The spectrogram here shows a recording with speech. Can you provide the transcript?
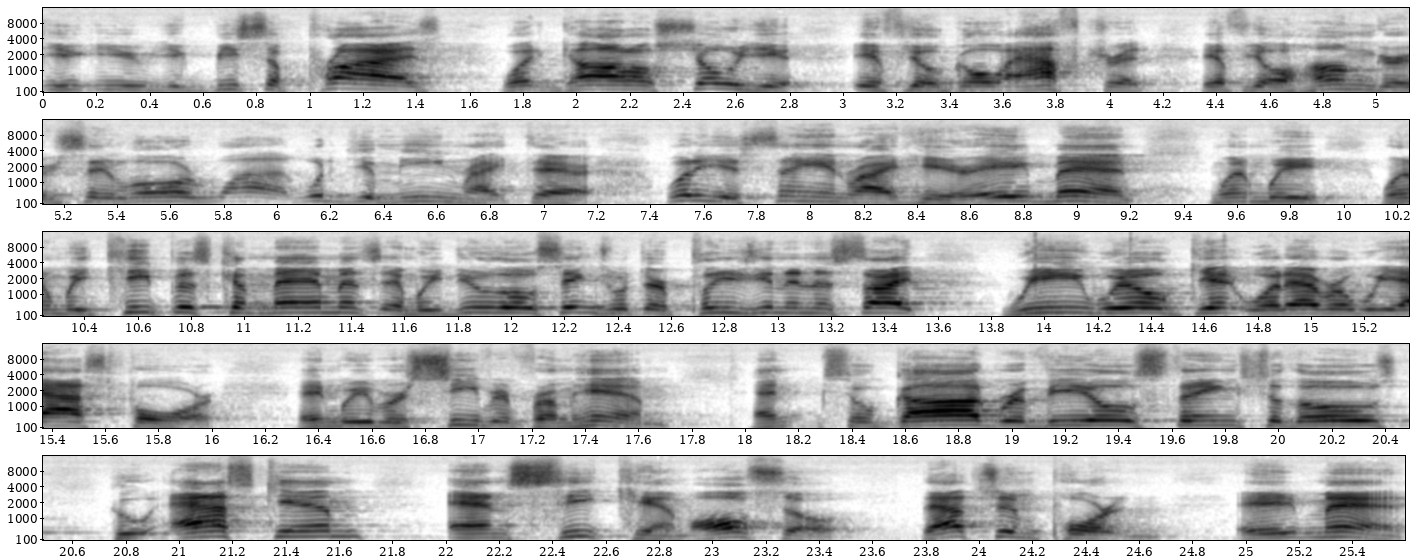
you, you, be surprised what God will show you if you'll go after it, if you'll hunger. You say, Lord, what, what did you mean right there? What are you saying right here? Amen. When we, when we keep His commandments and we do those things which are pleasing in His sight, we will get whatever we ask for and we receive it from Him. And so God reveals things to those who ask Him and seek Him also. That's important. Amen.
